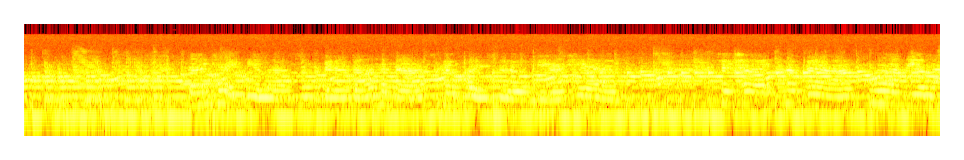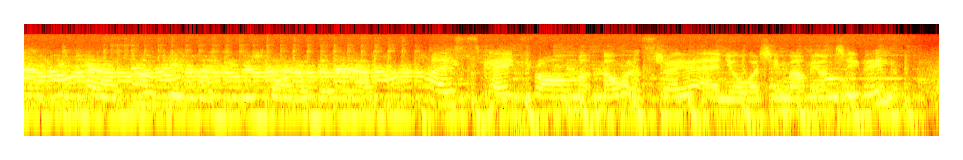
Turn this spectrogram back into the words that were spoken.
Then take the elastic band on the mask and place it over your head. To tighten the band, pull on the elastic tabs located on either side of the mask. Hi, this is Kate from Melbourne, Australia, and you're watching Marmion TV.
